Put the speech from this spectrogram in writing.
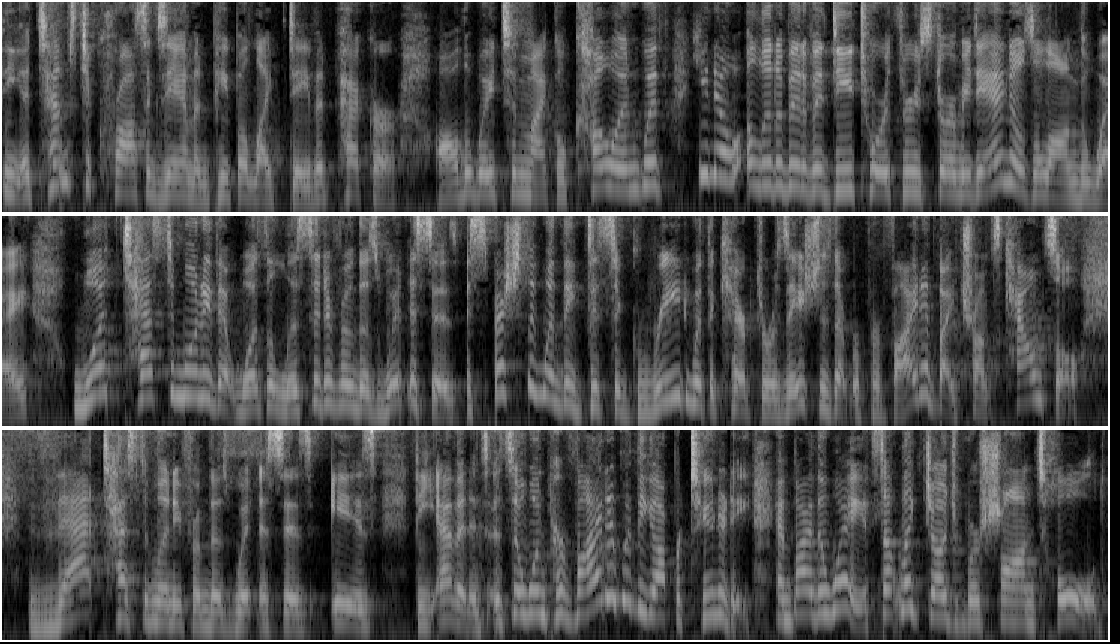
the attempts to cross examine people like David Pecker, all the way to Michael Cohen, with, you know, a little bit of a detour through Stormy Daniels along the way, what testimony that was elicited from those witnesses, especially when they disagreed with the characterizations that were provided by Trump's counsel, that testimony from those witnesses is the evidence. And so when provided with the opportunity, and by the way, it's not like Judge Merchan told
